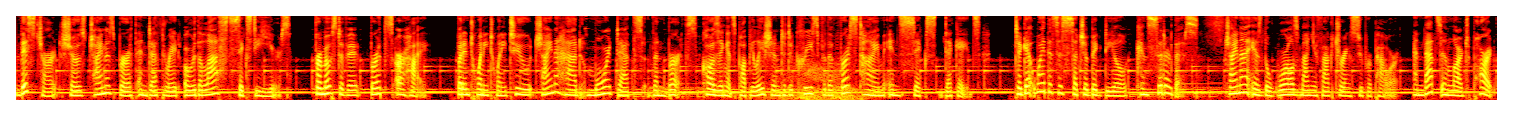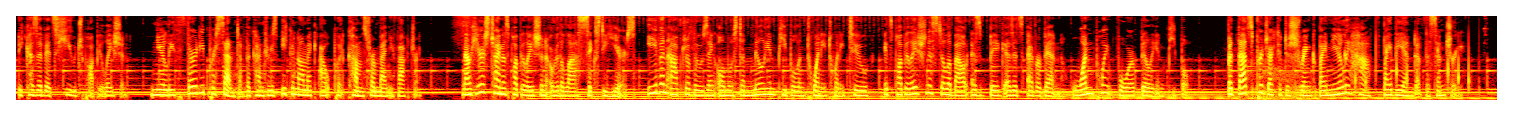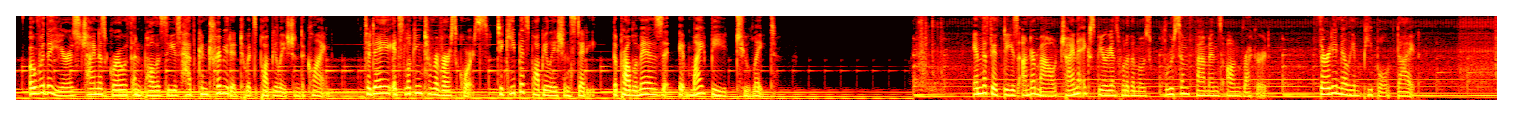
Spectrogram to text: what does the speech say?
This chart shows China's birth and death rate over the last 60 years. For most of it, births are high. But in 2022, China had more deaths than births, causing its population to decrease for the first time in six decades. To get why this is such a big deal, consider this. China is the world's manufacturing superpower, and that's in large part because of its huge population. Nearly 30% of the country's economic output comes from manufacturing. Now, here's China's population over the last 60 years. Even after losing almost a million people in 2022, its population is still about as big as it's ever been 1.4 billion people. But that's projected to shrink by nearly half by the end of the century. Over the years, China's growth and policies have contributed to its population decline. Today, it's looking to reverse course to keep its population steady. The problem is, it might be too late. In the 50s, under Mao, China experienced one of the most gruesome famines on record. 30 million people died.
